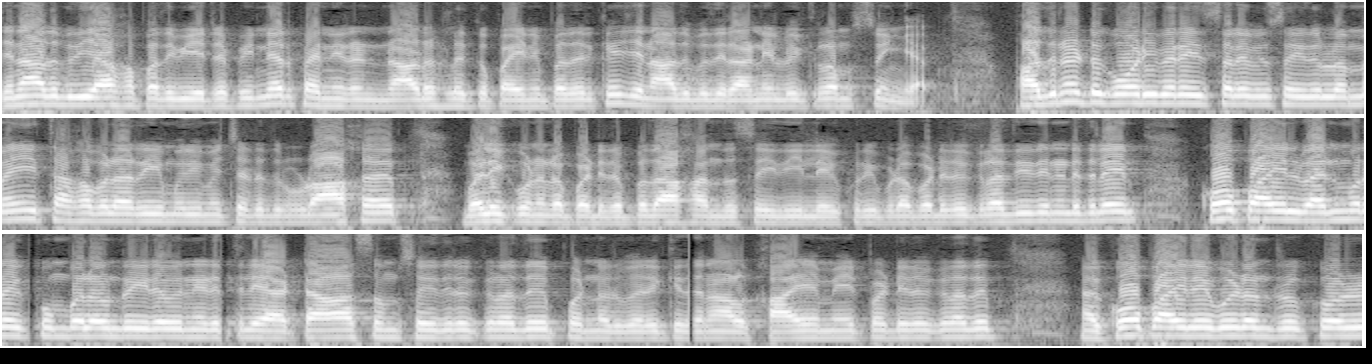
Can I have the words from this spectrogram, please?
ஜனாதிபதியாக பதவியேற்ற பின்னர் பன்னிரண்டு நாடுகளுக்கு பயணிப்பதற்கு ஜனாதிபதி ரணில் விக்ரமசிங்கே பதினெட்டு கோடி வரை செலவு செய்துள்ளமை தகவல் அறியும் உரிமை சட்டத்தினூடாக வெளிக்கொணரப்பட்டிருப்பதாக அந்த செய்தியிலே குறிப்பிடப்பட்டிருக்கிறது. இதனிடத்திலே கோப்பாயில் வன்முறை கும்பல் ஒன்று இரவு நேரத்திலே அட்டகாசம் செய்திருக்கிறது. பெண்ணொருவருக்கு இதனால் காயம் ஏற்பட்டிருக்கிறது. கோப்பாயிலே வீடொன்றுக்குள்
